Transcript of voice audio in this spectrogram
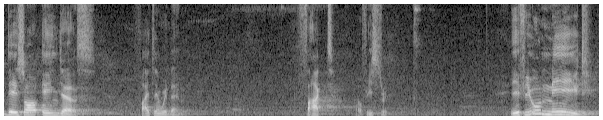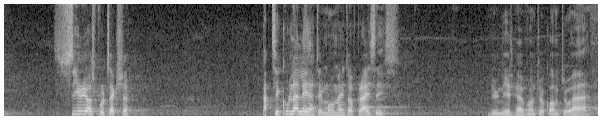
they saw angels fighting with them. Fact of history. If you need serious protection, particularly at a moment of crisis, you need heaven to come to earth.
